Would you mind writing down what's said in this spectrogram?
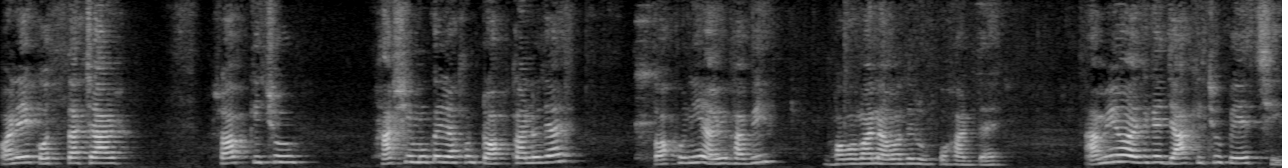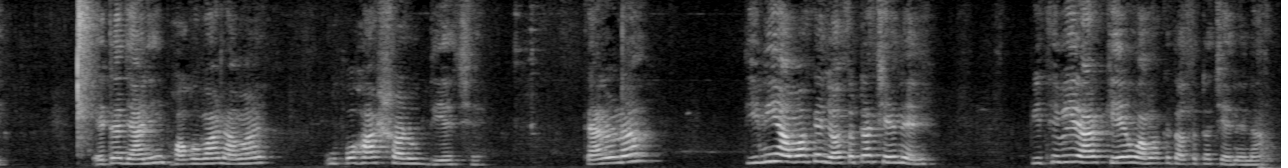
অনেক অত্যাচার সব কিছু হাসি মুখে যখন টপকানো যায়, তখনই আমি ভাবি, ভগবান আমাদের উপহার দেয়। আমিও আজকে যা কিছু পেয়েছি, এটা জানি ভগবান আমার উপহার স্বরূপ দিয়েছে। কেননা, তিনি আমাকে যতটা চেনেন, পৃথিবীর আর কেউ আমাকে ততটা চেনে না।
